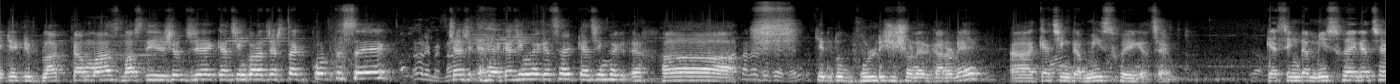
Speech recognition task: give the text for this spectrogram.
এটি একটি ব্লাড কাপ মাছ দিয়ে এসেছে ক্যাচিং করার চেষ্টা করতেছে। হ্যাঁ ক্যাচিং হয়ে গেছে ক্যাচিং হয়ে হ্যাঁ কিন্তু ভুল ডিসিশনের কারণে ক্যাচিংটা মিস হয়ে গেছে। ক্যাচিংটা মিস হয়ে গেছে।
